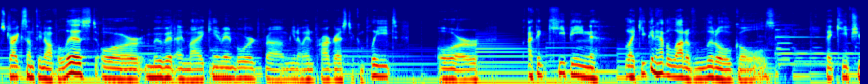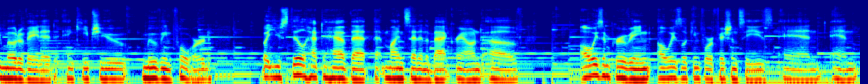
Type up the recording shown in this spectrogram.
strike something off a list or move it in my Kanban board from, you know, in progress to complete. Or I think keeping, like, you can have a lot of little goals that keeps you motivated and keeps you moving forward but you still have to have that that mindset in the background of always improving always looking for efficiencies and and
